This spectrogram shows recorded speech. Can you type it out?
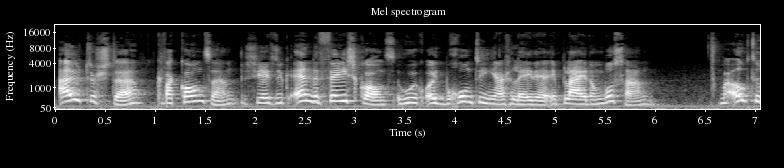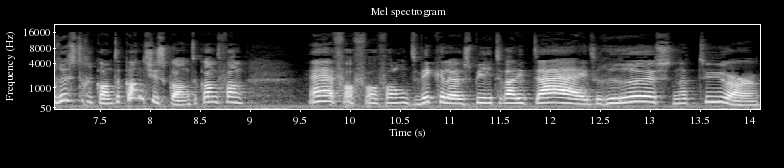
uiterste qua kanten. Dus die heeft natuurlijk en de feestkant, hoe ik ooit begon tien jaar geleden in Playa dan Bossa. Maar ook de rustige kant, de kantjeskant. De kant van, hè, van, van, ontwikkelen, spiritualiteit, rust, natuur.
